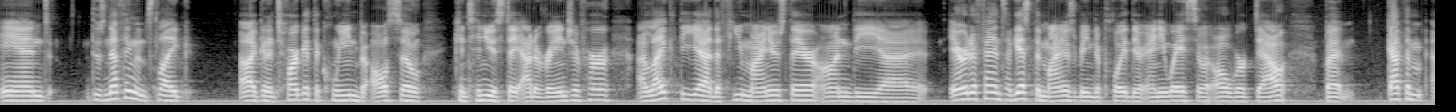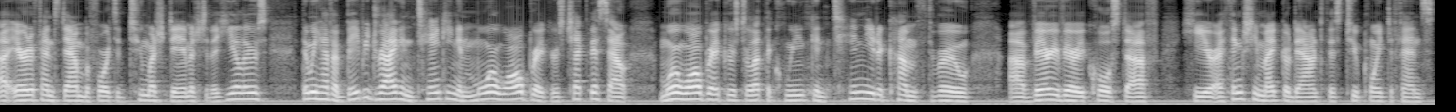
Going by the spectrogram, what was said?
and there's nothing that's like uh, going to target the queen, but also continue to stay out of range of her. I like the uh, the few miners there on the uh, air defense. I guess the miners are being deployed there anyway, so it all worked out. But got the uh, air defense down before it did too much damage to the healers. Then we have a baby dragon tanking and more wall breakers. Check this out. More wall breakers to let the queen continue to come through. Uh, very, very cool stuff here. I think she might go down to this two-point defense.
